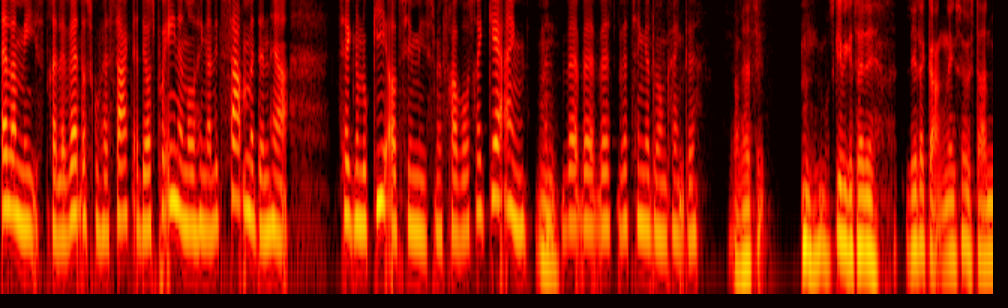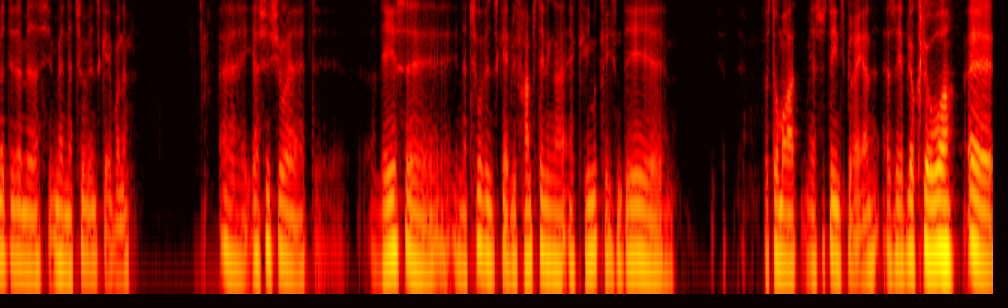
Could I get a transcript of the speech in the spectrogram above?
allermest relevant at skulle have sagt, at det også på en eller anden måde hænger lidt sammen med den her teknologioptimisme fra vores regering. Mm. Men hvad, hvad, hvad, hvad tænker du omkring det? Ja, hvad til, måske vi kan tage det lidt af gangen, ikke? så vi starte med det der med, med naturvidenskaberne. Uh, jeg synes jo, at uh, at læse uh, naturvidenskabelige fremstillinger af klimakrisen, det forstå mig ret, men jeg synes, det er inspirerende. Altså, jeg bliver klogere, øh,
